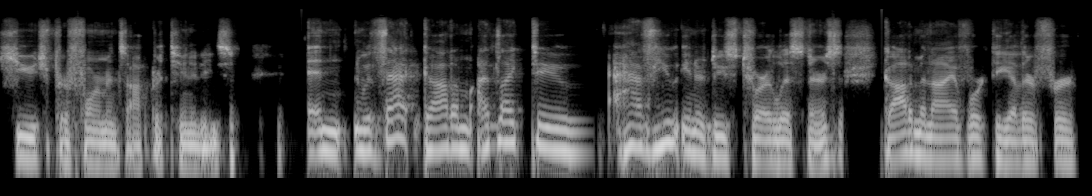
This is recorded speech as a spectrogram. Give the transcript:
huge performance opportunities. And with that, Goutam, I'd like to have you introduced to our listeners. Goutam and I have worked together for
